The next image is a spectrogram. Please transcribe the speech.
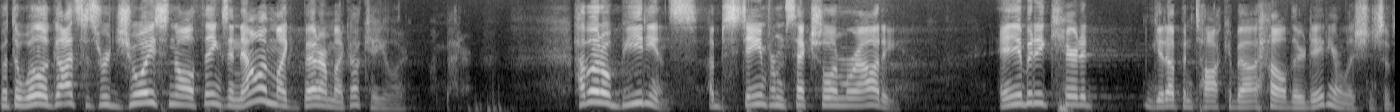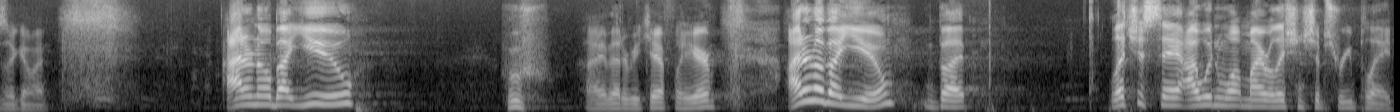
But the will of God says, "Rejoice in all things." And now I'm like better. I'm like, okay, Lord, I'm better. How about obedience? Abstain from sexual immorality. Anybody care to get up and talk about how their dating relationships are going? I don't know about you. Whew, I better be careful here. I don't know about you, but let's just say I wouldn't want my relationships replayed.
